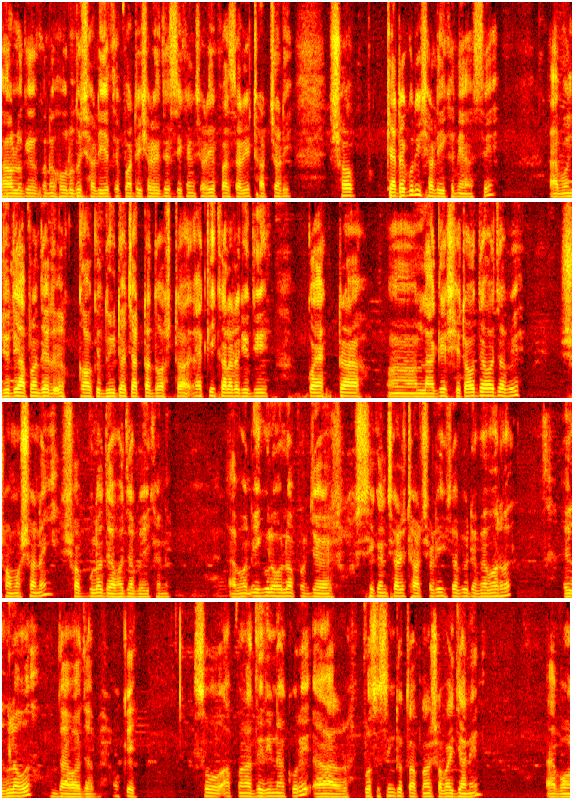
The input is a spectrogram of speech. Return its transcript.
ভালো লাগে, ওখানে হলুদের শাড়ি আছে, পাটি শাড়ি আছে second sari first sari third sari, সব ক্যাটাগরি শাড়ি এখানে আছে। এবং যদি আপনাদের কাউকে দুইটা, চারটা, দশটা একই কালারে যদি কয়েকটা লাগে, সেটাও দেওয়া যাবে, সমস্যা নেই, সবগুলো দেওয়া যাবে এখানে। এবং এইগুলো হলো আপনার যে সেকেন্ড শাড়ি থার্ড শাড়ি হিসাবে এটা ব্যবহার হয়, এগুলোও দেওয়া যাবে ওকে সো আপনারা দেরি না করে, আর প্রসেসিংটা তো আপনারা সবাই জানেন। এবং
